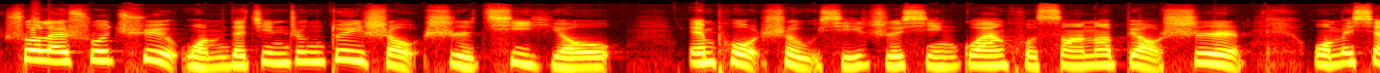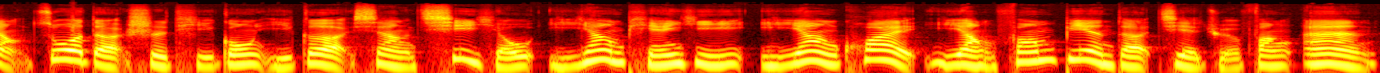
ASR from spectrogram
说来说去，我们的竞争对手是汽油。Ample 首席执行官 Husana 表示：“我们想做的是提供一个像汽油一样便宜、一样快、一样方便的解决方案。”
